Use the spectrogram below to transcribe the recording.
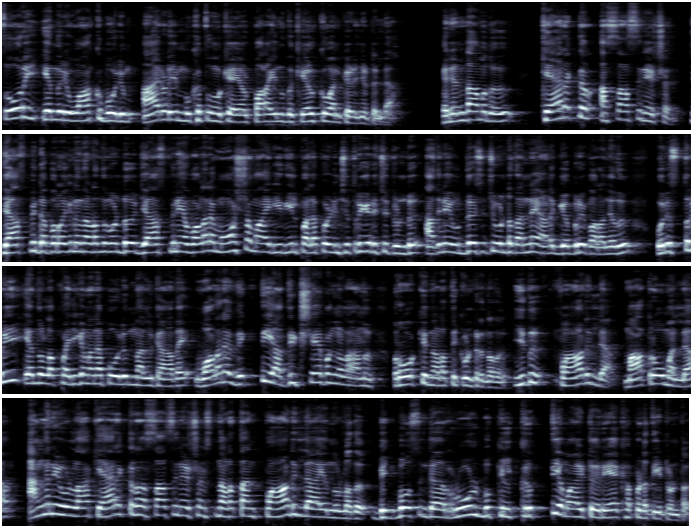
സോറി എന്നൊരു വാക്കുപോലും ആരുടെയും മുഖത്ത് നോക്കി അയാൾ പറയുന്നത് കേൾക്കുവാൻ കഴിഞ്ഞിട്ടില്ല. രണ്ടാമത് ക്യാരക്ടർ അസാസിനേഷൻ ജാസ്മിന്റെ പുറകിന് നടന്നുകൊണ്ട് ജാസ്മിനെ വളരെ മോശമായ രീതിയിൽ പലപ്പോഴും ചിത്രീകരിച്ചിട്ടുണ്ട്. അതിനെ ഉദ്ദേശിച്ചുകൊണ്ട് തന്നെയാണ് ഗബ്രി പറഞ്ഞത്. ഒരു സ്ത്രീ എന്നുള്ള പരിഗണന പോലും നൽകാതെ വളരെ വ്യക്തി അധിക്ഷേപങ്ങളാണ് റോക്കി നടത്തിക്കൊണ്ടിരുന്നത്. ഇത് പാടില്ല മാത്രവുമല്ല അങ്ങനെയുള്ള ക്യാരക്ടർ അസാസിനേഷൻസ് നടത്താൻ പാടില്ല എന്നുള്ളത് ബിഗ് ബോസിന്റെ റൂൾ ബുക്കിൽ കൃത്യമായിട്ട് രേഖപ്പെടുത്തിയിട്ടുണ്ട്.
